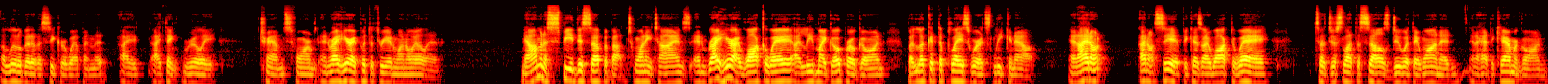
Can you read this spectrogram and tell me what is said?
a little bit of a secret weapon that I, I think really transforms. And right here I put the 3-in-1 oil in. Now I'm going to speed this up about 20 times. And right here I walk away, I leave my GoPro going, but look at the place where it's leaking out. And I don't, I don't see it because I walked away to just let the cells do what they wanted and I had the camera going.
